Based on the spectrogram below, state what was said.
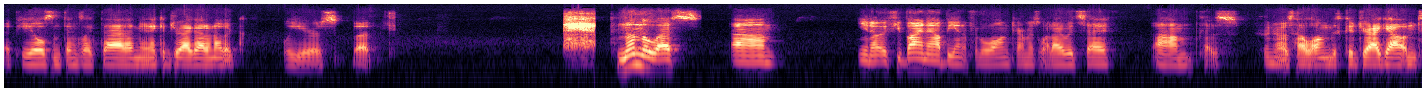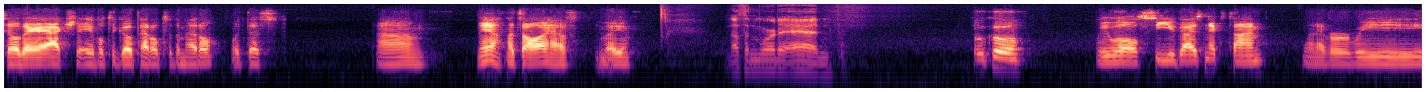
appeals and things like that. I mean, it could drag out another couple years, but nonetheless, um, you know, if you buy now, be in it for the long term is what I would say, because um, who knows how long this could drag out until they're actually able to go pedal to the metal with this. Um, yeah, that's all I have. What about you? Nothing more to add. Cool, cool. We will see you guys next time whenever we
